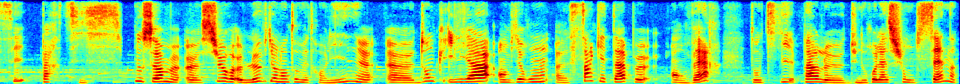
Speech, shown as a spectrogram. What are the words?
c'est parti. Nous sommes euh, sur le violentomètre en ligne. Euh, donc il y a environ 5 étapes en vert donc qui parlent d'une relation saine.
